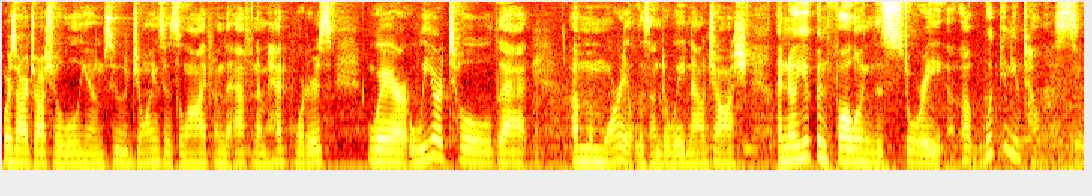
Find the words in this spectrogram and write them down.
was our Joshua Williams, who joins us live from the FNM headquarters, where we are told that a memorial is underway now. Josh, I know you've been following this story. Uh, what can you tell us?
